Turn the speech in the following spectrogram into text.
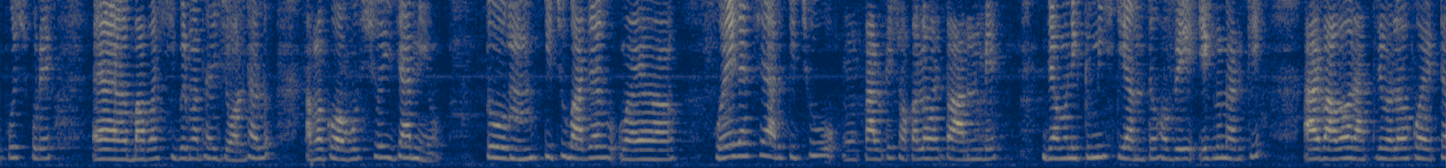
উপোস করে বাবা শিবের মাথায় জল ঢালো, আমাকে অবশ্যই জানিও। তো কিছু বাজার হয়ে গেছে আর কিছু কালকে সকালে হয়তো আনবে। যেমন একটু মিষ্টি আনতে হবে, এগুলো আর কি। আর বাবা রাত্রিবেলাও কয়েকটা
